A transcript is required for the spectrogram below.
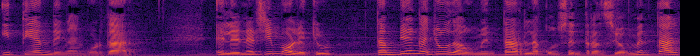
y tienden a engordar. El Energy Molecule también ayuda a aumentar la concentración mental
